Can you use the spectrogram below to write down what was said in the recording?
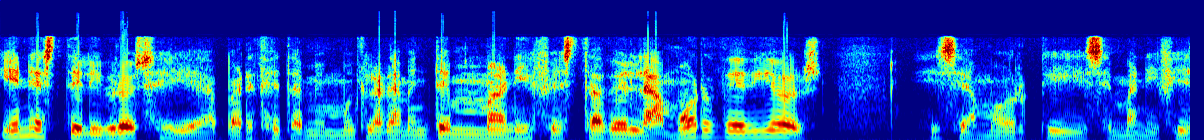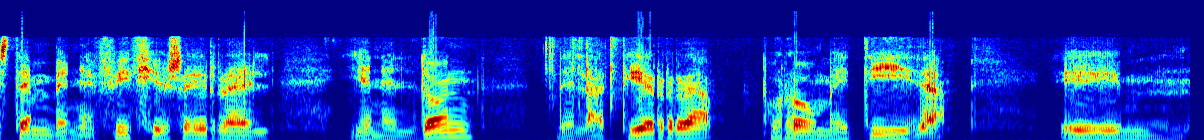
Y en este libro se aparece también muy claramente manifestado el amor de Dios ese amor que se manifiesta en beneficios a Israel y en el don de la tierra prometida. Em,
